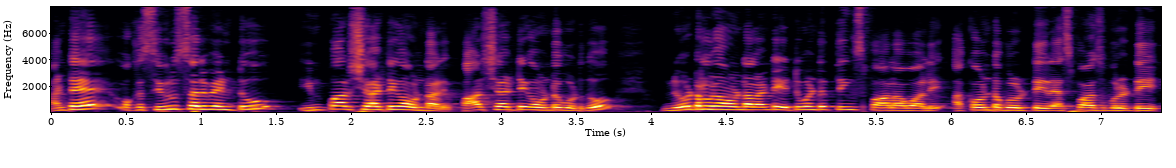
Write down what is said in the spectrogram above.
అంటే ఒక సివిల్ సర్వెంట్ ఇంపార్షియాలిటీగా ఉండాలి. పార్షియాలిటీగా ఉండకూడదు. న్యూట్రల్గా ఉండాలంటే ఎటువంటి థింగ్స్ ఫాలో అవ్వాలి. అకౌంటబిలిటీ రెస్పాన్సిబిలిటీ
